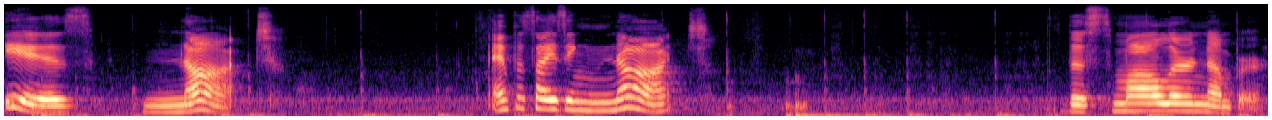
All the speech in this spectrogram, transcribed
is not, emphasizing not, the smaller number.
